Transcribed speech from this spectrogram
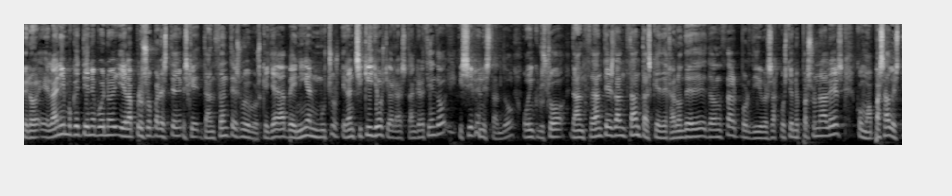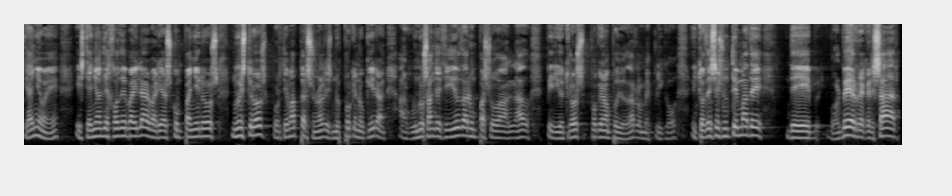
Pero el ánimo que tiene bueno y el aplauso para este año es que danzantes nuevos, que ya venían muchos, eran chiquillos y ahora están creciendo y, siguen estando. O incluso danzantes, danzantas que dejaron de danzar por diversas cuestiones personales, como ha pasado este año. ¿eh? Este año han dejado de bailar varios compañeros nuestros por temas personales, no es porque no quieran. Algunos han decidido dar un paso al lado, pero otros porque no han podido darlo, me explico. Entonces es un tema de de volver, regresar,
